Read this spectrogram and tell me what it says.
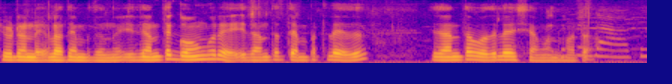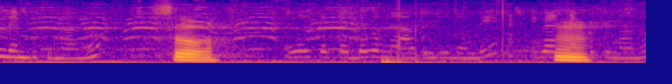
చూడండి ఎలా తెంపుతుందో. ఇదంతా గోంగూరే ఇదంతా తెంపట్లేదు. ఇదంతా వదిలేసామన్నమాట. సో ఇదిగో ఇక్కడ పెద్దగా ఉన్న ఆకులు చూడండి. ఇవే మ్మ్. తెంపుతున్నాను.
